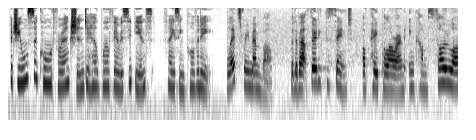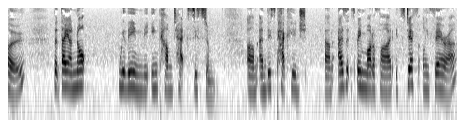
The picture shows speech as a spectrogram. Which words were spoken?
but she also called for action to help welfare recipients facing poverty. Let's remember that about 30% of people are on income so low that they are not within the income tax system. Um, and this package, um, as it's been modified, it's definitely fairer,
